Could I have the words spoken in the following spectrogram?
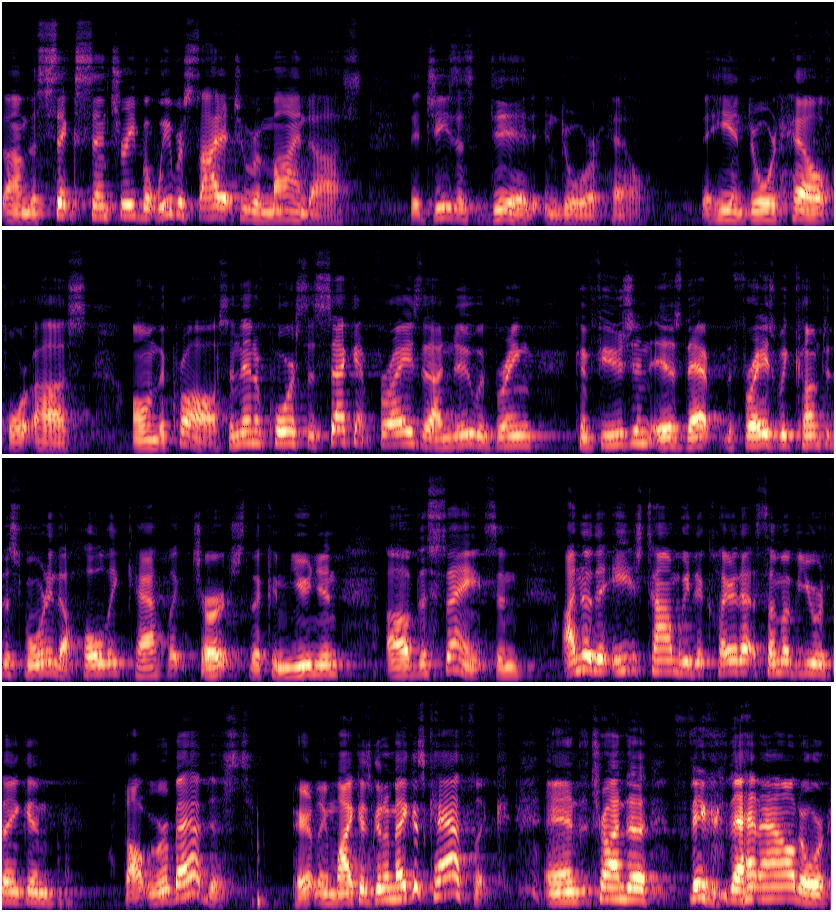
um, the sixth century, but we recite it to remind us that Jesus did endure hell, that he endured hell for us on the cross. And then, of course, the second phrase that I knew would bring confusion is that the phrase we come to this morning, the Holy Catholic Church, the communion of the saints. And I know that each time we declare that, some of you are thinking, I thought we were Baptist. Apparently, Mike is going to make us Catholic. And trying to figure that out, or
